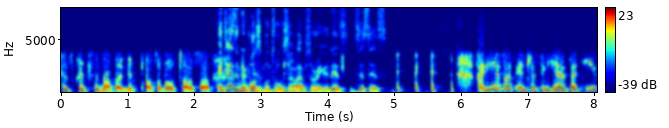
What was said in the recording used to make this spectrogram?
description of an impossible torso. It is an impossible torso. I'm sorry. It is. It just is. but here's what's interesting here is that you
